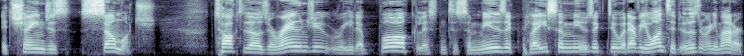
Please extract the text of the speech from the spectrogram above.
It changes so much. Talk to those around you, read a book, listen to some music, play some music, do whatever you want to do. It doesn't really matter.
